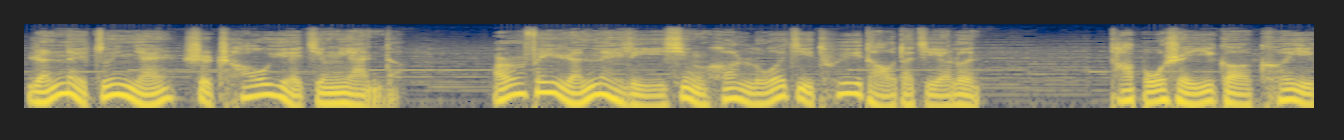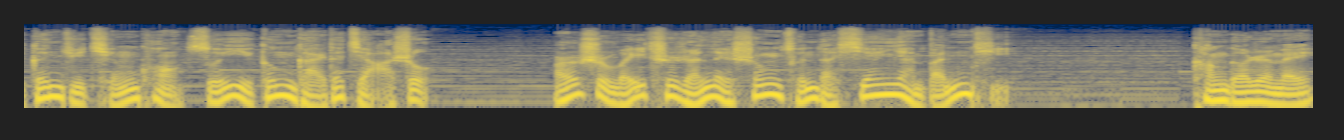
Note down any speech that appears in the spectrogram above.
人类尊严是超越经验的，而非人类理性和逻辑推导的结论。它不是一个可以根据情况随意更改的假设。而是维持人类生存的鲜艳本体。康德认为，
